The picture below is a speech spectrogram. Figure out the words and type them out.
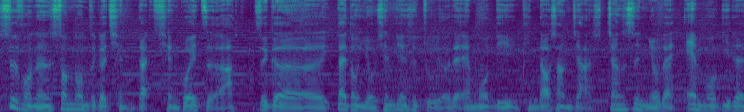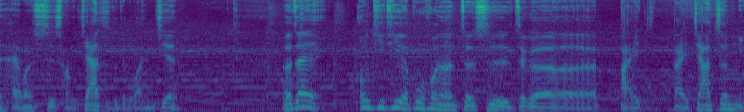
是否能松动这个潜带潜规则啊？这个带动有线电视主流的 MOD 频道上架，将是扭转 MOD 在台湾市场价值的这个关键。而在 OTT 的部分呢，则是这个百百家争鸣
